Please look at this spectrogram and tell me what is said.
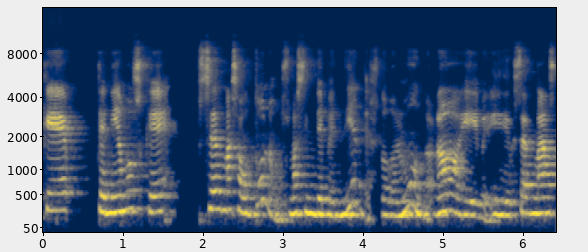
que teníamos que ser más autónomos, más independientes todo el mundo, ¿no? Y, ser más,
